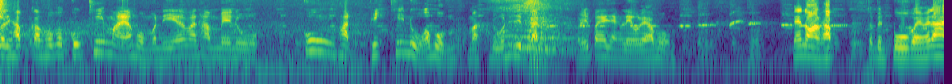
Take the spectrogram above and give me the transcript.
วัสดีครับกับผมกับกุ๊กที่ใหม่ครับผมวันนี้มาทำเมนูกุ้งผัดพริกขี้หนูครับผมมาดูวัตถุดิบกัน วันนี้ไปอย่างเร็วเลยครับผม แน่นอนครับ จะเป็นปูไปไม่ได้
